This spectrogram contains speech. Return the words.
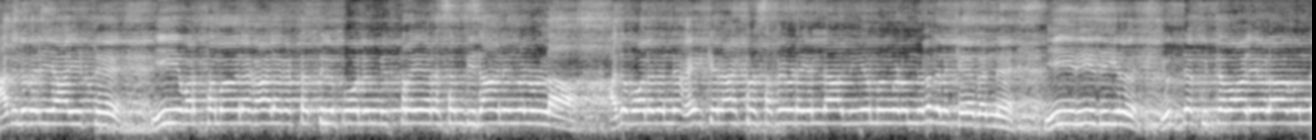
അതിലുപരിയായിട്ട് ഈ വർത്തമാന കാലഘട്ടത്തിൽ പോലും ഇത്രയേറെ സംവിധാനങ്ങളുള്ള അതുപോലെ തന്നെ ഐക്യരാഷ്ട്രസഭയുടെ എല്ലാ നിയമങ്ങളും നിലനിൽക്കേ തന്നെ ഈ രീതിയിൽ യുദ്ധ കുറ്റവാളികളാകുന്ന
